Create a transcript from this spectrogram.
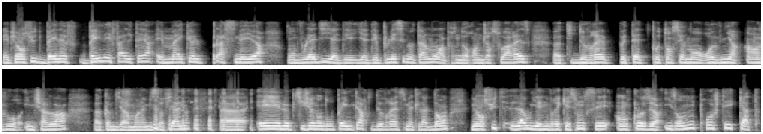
Et puis ensuite, Bailey, Falter et Michael Plasmeyer. On vous l'a dit, il y, a des, il y a des blessés notamment, un personne de Ranger Suarez, euh, qui devrait peut-être potentiellement revenir un jour, Inch'Allah, euh, comme dirait mon ami Sofiane. euh, et le petit jeune Andrew Painter qui devrait se mettre là-dedans. Mais ensuite, là où il y a une vraie question, c'est en closer. Ils en ont projeté quatre.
